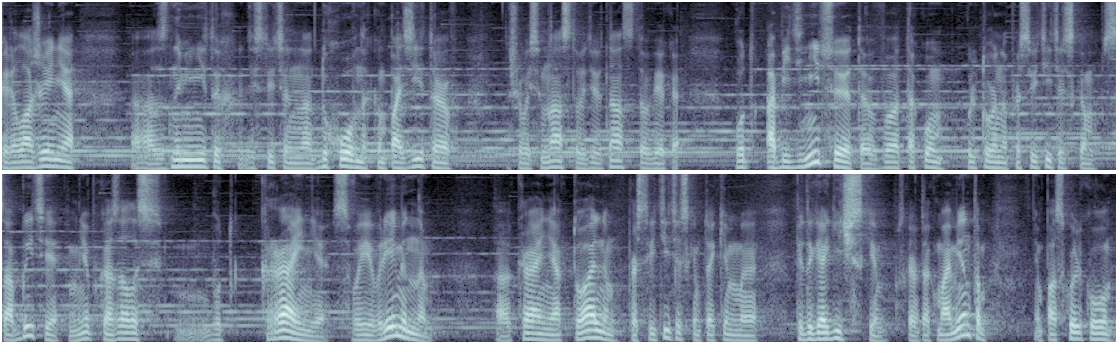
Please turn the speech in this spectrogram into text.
переложения э, знаменитых действительно духовных композиторов 18-19 века. Вот объединить все это в таком культурно-просветительском событии мне показалось вот крайне своевременным, э, крайне актуальным, просветительским, таким педагогическим, скажем так, моментом, поскольку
